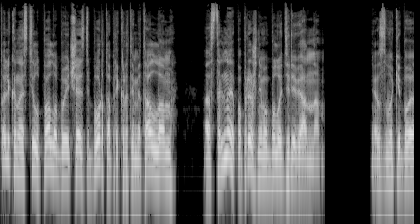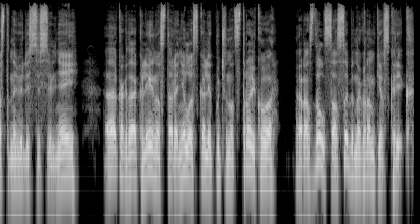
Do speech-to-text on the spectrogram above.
только настил палубы и часть борта прикрыты металлом, остальное по-прежнему было деревянным. Звуки боя становились все сильней, а когда Клейн и Старый Нил искали путь в надстройку, раздался особенно громкий вскрик.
